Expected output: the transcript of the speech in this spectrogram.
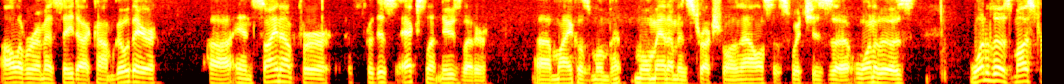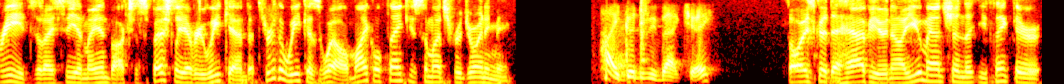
olivermsa.com. Go there uh, and sign up for, for this excellent newsletter, uh, Michael's Momentum and Structural Analysis, which is uh, one of those one of those must reads that I see in my inbox, especially every weekend, but through the week as well. Michael, thank you so much for joining me. Hi, good to be back, Jay. It's always good to have you. Now, you mentioned that you think there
